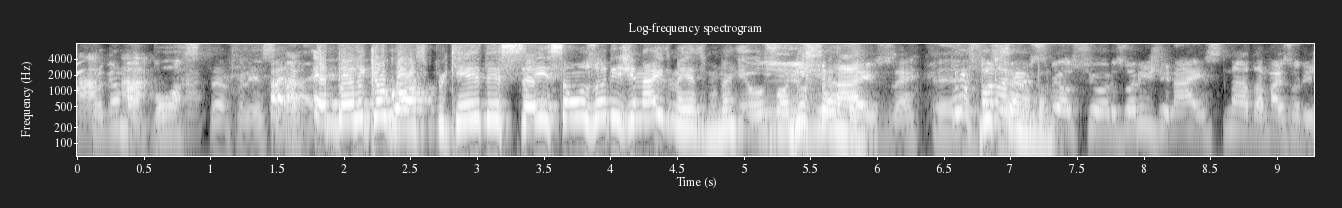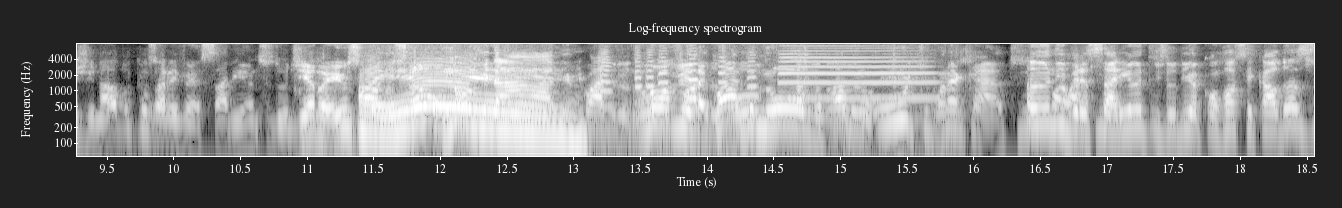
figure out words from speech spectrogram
programa bosta. Falei assim, ah, É dele que eu gosto, porque desses aí são os originais mesmo, né? Os Do originais, né? É. Por falar nisso, meus senhores, originais, nada mais original do que os aniversariantes do dia, não é isso, Aê! produção? Novidade, quadro novo. Novidade, quadro novo, quadro quadro o último, né, cara? Aniversariantes do dia com Rossi Caldas.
